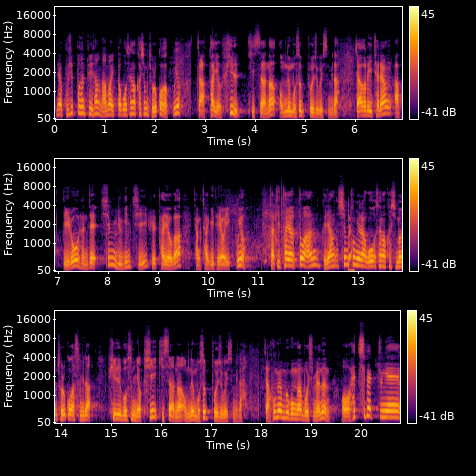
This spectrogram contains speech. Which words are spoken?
그냥 90% 이상 남아있다고 생각하시면 좋을 것 같고요. 자 앞타이어 휠 기스 하나 없는 모습 보여주고 있습니다. 자 그리고 이 차량 앞뒤로 현재 16인치 휠 타이어가 장착이 되어 있고요. 자 뒷타이어 또한 그냥 신품이라고 생각하시면 좋을 것 같습니다. 휠 보습 역시 기스 하나 없는 모습 보여주고 있습니다. 자 후면부 공간 보시면은 어, 해치백 중에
